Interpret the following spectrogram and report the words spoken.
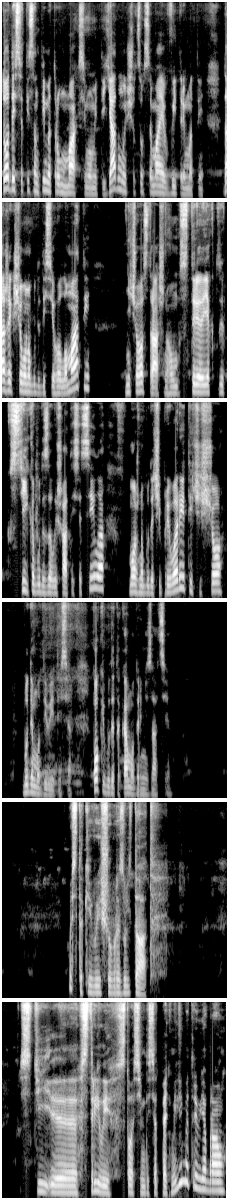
до 10 см максимум іти. Я думаю, що це все має витримати. Навіть якщо воно буде десь його ломати, нічого страшного. Як стійка буде залишатися ціла, можна буде чи приварити, чи що. Будемо дивитися. Поки буде така модернізація. Ось такий вийшов результат. Сті, е, стріли 175 мм я брав.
